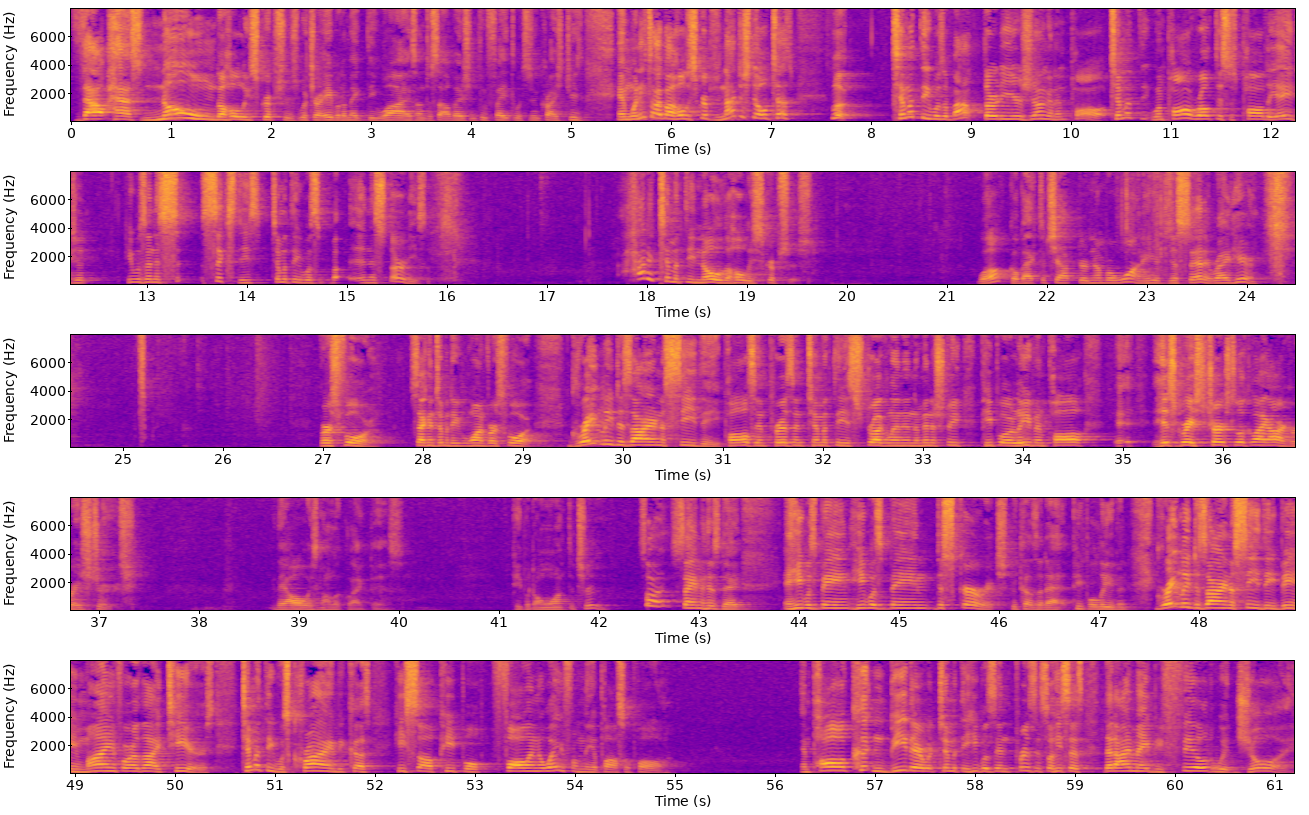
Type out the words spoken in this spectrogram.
thou hast known the holy scriptures which are able to make thee wise unto salvation through faith which is in Christ Jesus. And when he talks about holy scriptures, not just the Old Testament, look, Timothy was about 30 years younger than Paul. Timothy, when Paul wrote this is Paul the aged, he was in his 60s. Timothy was in his 30s. How did Timothy know the Holy Scriptures? Well, go back to chapter number one. He just said it right here. Verse 4. 2 Timothy 1, verse 4. Greatly desiring to see thee. Paul's in prison. Timothy is struggling in the ministry. People are leaving Paul. Eh, his grace church look like our grace church. They're always going to look like this. People don't want the truth. So, same in his day. And he was being, he was being discouraged because of that, people leaving. Greatly desiring to see thee, being mindful of thy tears. Timothy was crying because he saw people falling away from the Apostle Paul. And Paul couldn't be there with Timothy. He was in prison. So he says, That I may be filled with joy.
